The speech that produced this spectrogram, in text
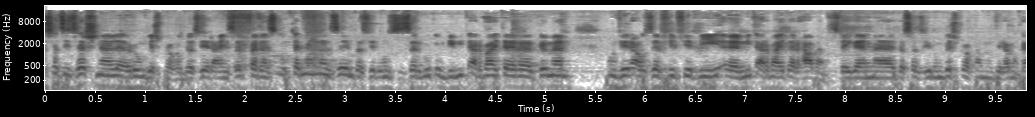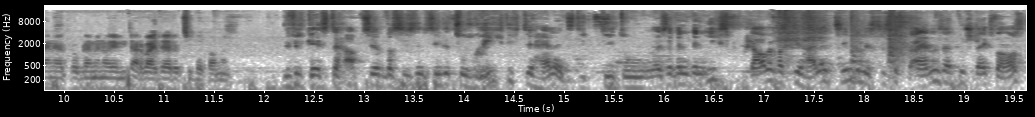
das hat sich sehr schnell herumgesprochen, dass wir ein sehr faires Unternehmen sind, dass wir uns sehr gut um die Mitarbeiter kümmern und wir auch sehr viel für die äh, Mitarbeiter haben. Deswegen, äh, das hat sich herumgesprochen und wir haben keine Probleme, neue Mitarbeiter zu bekommen. Wie viele Gäste habt ihr und was sind, sind jetzt so richtig die Highlights, die, die du, also wenn, wenn ich glaube, was die Highlights sind, dann ist das auf der einen Seite, du steigst aus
